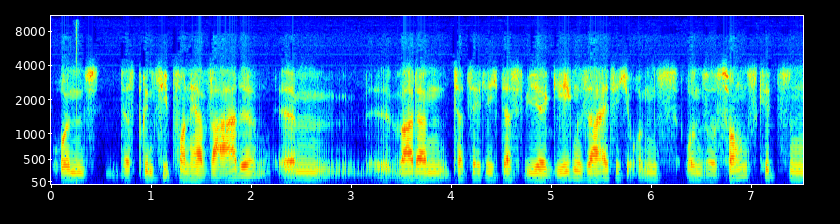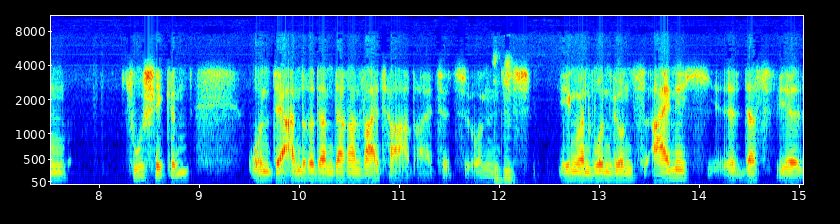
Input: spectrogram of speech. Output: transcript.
Und das Prinzip von Herr Wade ähm, war dann tatsächlich, dass wir gegenseitig uns unsere Songskizzen zuschicken und der andere dann daran weiterarbeitet. Und mhm irgendwann wurden wir uns einig, äh, dass wir,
